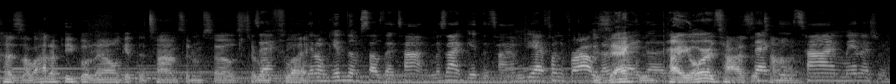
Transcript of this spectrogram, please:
because a lot of people they don't get the time to themselves to Exactly. reflect. They don't give themselves that time. It's not get the time. You have 24 hours. Exactly. Prioritize the Exactly. time. Time management.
